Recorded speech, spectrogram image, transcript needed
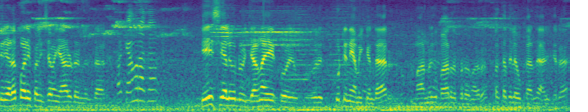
திரு. எடப்பாடி பழனிசாமி யாருடன் இருந்தார்? தேசிய அளவில் ஒரு ஜனநாயக கூ- ஒரு கூட்டணி அமைக்கின்றார் மாண்புமிகு பாரத பிரதமர். பக்கத்தில் உட்கார்ந்து அழைக்கிறார்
